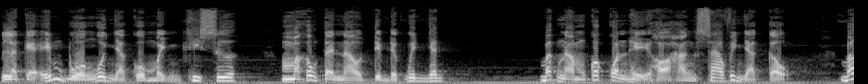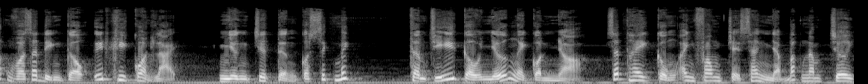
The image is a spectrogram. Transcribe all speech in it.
Là kẻ ếm bùa ngôi nhà của mình khi xưa, Mà không tài nào tìm được nguyên nhân. Bác Năm có quan hệ họ hàng xa với nhà cậu. Bác và gia đình cậu ít khi còn lại, Nhưng chưa từng có xích mích. Thậm chí cậu nhớ ngày còn nhỏ, Rất hay cùng anh Phong chạy sang nhà bác Năm chơi,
